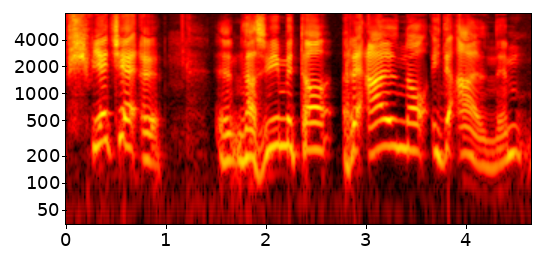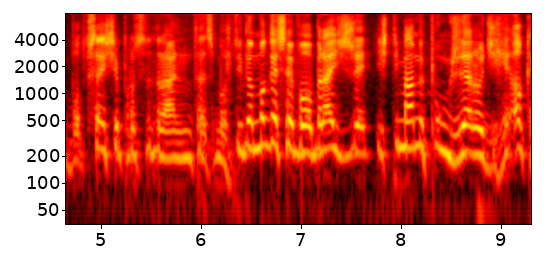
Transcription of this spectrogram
W świecie, e, e, nazwijmy to realno-idealnym, bo w sensie proceduralnym to jest możliwe, mogę sobie wyobrazić, że jeśli mamy punkt zero dzisiaj, ok,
